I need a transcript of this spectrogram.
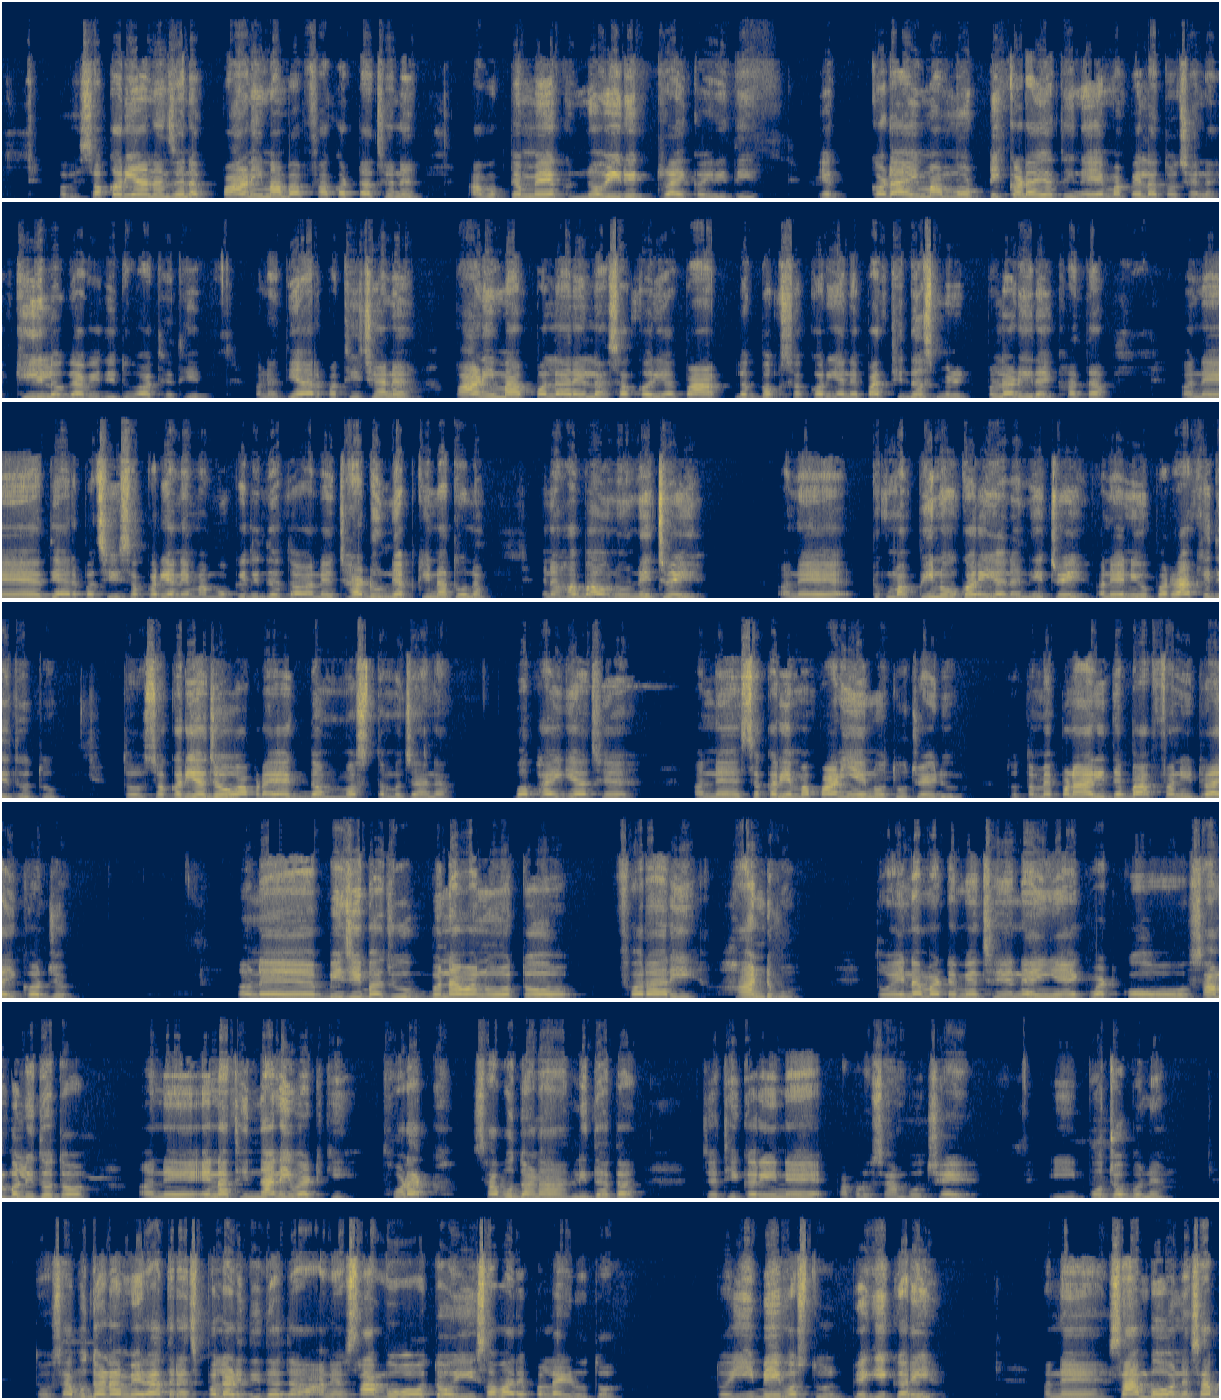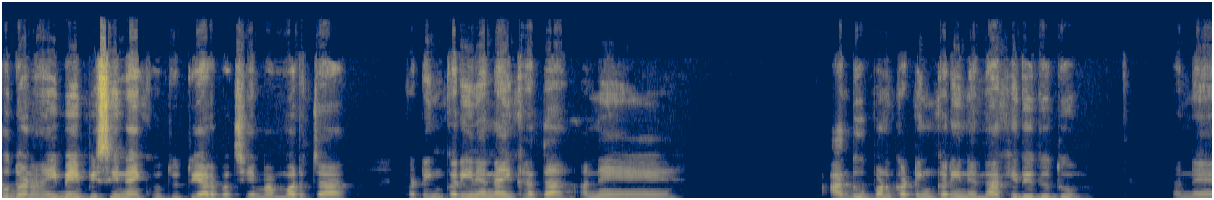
હવે સકરિયાને છે ને પાણીમાં બાફા કરતાં છે ને આ વખતે મેં એક નવી રીત ટ્રાય કરી હતી. એક કડાઈમાં મોટી કડાઈ હતી ને એમાં પહેલાં તો છે ને ઘી લગાવી દીધું હાથેથી. અને ત્યાર પછી છે ને પાણીમાં પલાળેલા સકરિયા પા, લગભગ સકરિયાને પાંચથી દસ મિનિટ પલાળી રાખ્યા હતા. અને ત્યાર પછી સકરિયાને એમાં મૂકી દીધા હતા અને જાડું નેપકીન હતું ને, એને હબાવનું નીચવી અને ટૂંકમાં ભીનું કરી અને નીચવી અને એની ઉપર રાખી દીધું હતું. તો સકરિયા જો આપણે એકદમ મસ્ત મજાના બફાઈ ગયા છે અને સકરિયામાં પાણી એ નહોતું ચડ્યું, તો તમે પણ આ રીતે બાફવાની ટ્રાય કરજો. અને બીજી બાજુ બનાવવાનું હતો ફરારી હાંડવો. તો એના માટે મેં છે ને અહીંયા એક વાટકો સાંભળ લીધો હતો અને એનાથી નાની વાટકી થોડાક સાબુદાણા લીધા હતા. જેથી કરીને આપણો સાંબો છે એ પોચો બને. તો સાબુદાણા મેં રાત્રે જ પલાળી દીધા હતા અને સાંબો હતો એ સવારે પલાળ્યો હતો. તો એ બે વસ્તુ ભેગી કરી અને સાંબો અને સાબુદાણા એ બે પીસી નાખ્યું હતું. ત્યાર પછી એમાં મરચાં કટિંગ કરીને નાખ્યા હતા અને આદું પણ કટિંગ કરીને નાખી દીધું હતું અને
